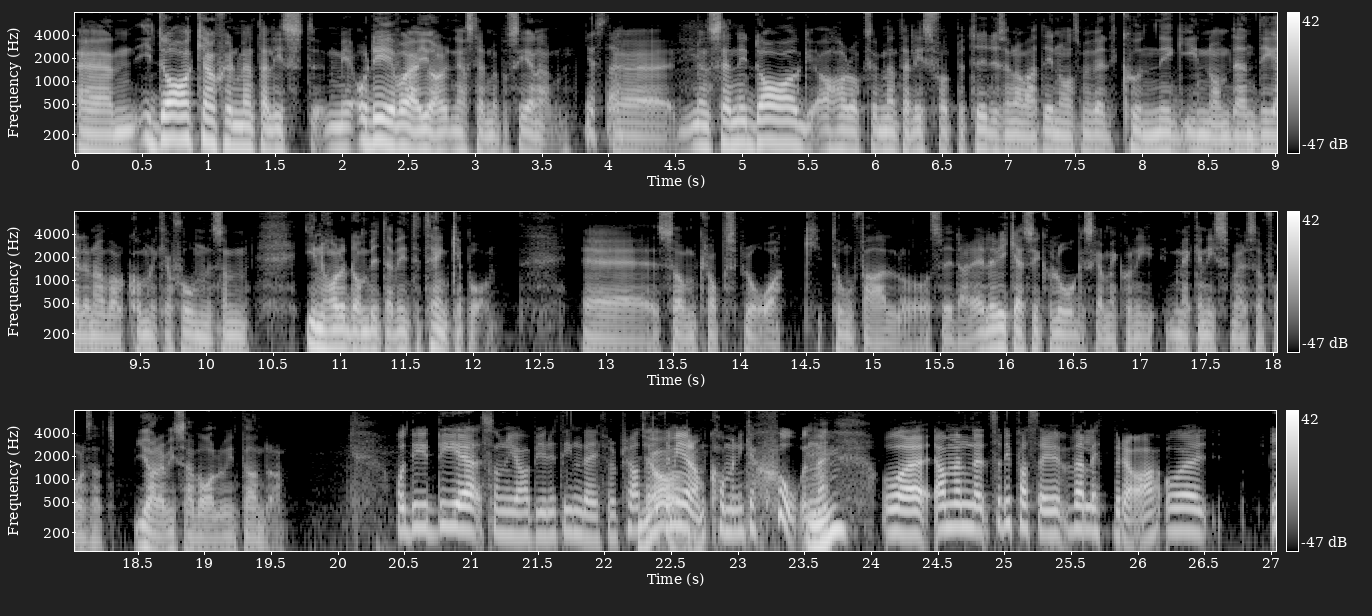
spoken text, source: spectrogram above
Um, idag kanske en mentalist, och det är vad jag gör när jag ställer mig på scenen. Uh, men sen idag har också en mentalist fått betydelsen av att det är någon som är väldigt kunnig inom den delen av vår kommunikation som innehåller de bitar vi inte tänker på. Uh, som kroppsspråk, tonfall och så vidare. Eller vilka psykologiska mekanismer som får oss att göra vissa val och inte andra. Och det är det som jag har bjudit in dig för att prata ja. lite mer om, kommunikation. Mm. Och, ja, men, så det passar ju väldigt bra. Och I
